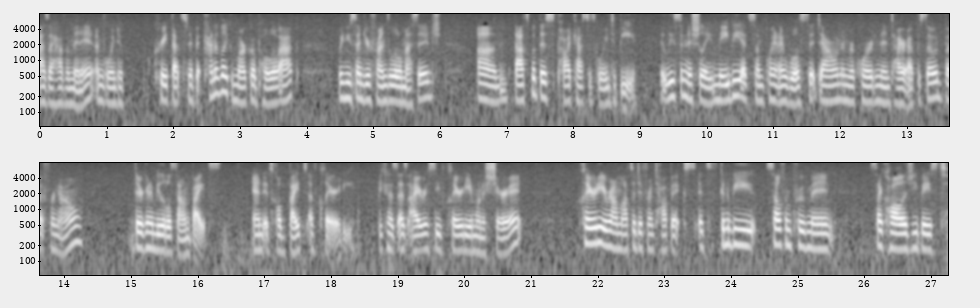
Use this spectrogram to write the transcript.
as I have a minute, I'm going to create that snippet, kind of like Marco Polo app when you send your friends a little message. Um, that's what this podcast is going to be, at least initially. Maybe at some point I will sit down and record an entire episode, but for now, they're going to be little sound bites. And it's called Bites of Clarity because as I receive clarity and want to share it, clarity around lots of different topics. It's going to be self improvement, psychology based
